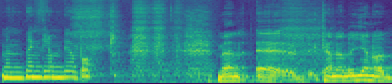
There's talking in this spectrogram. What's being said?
men den glömde jag bort. Men eh, kan du ändå ge några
